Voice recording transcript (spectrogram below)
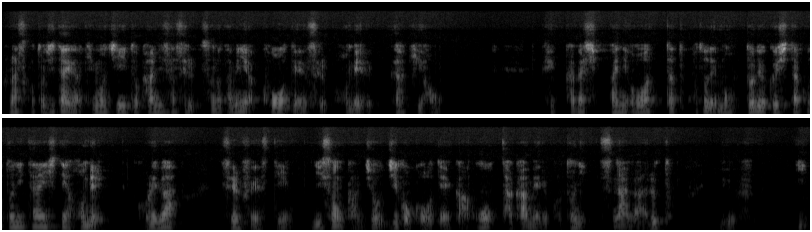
話すこと自体が気持ちいいと感じさせる。そのためには肯定する、褒めるが基本。結果が失敗に終わったことでも、努力したことに対して褒める。これがセルフエスティーム、自尊感情、自己肯定感を高めることにつながるというふうに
